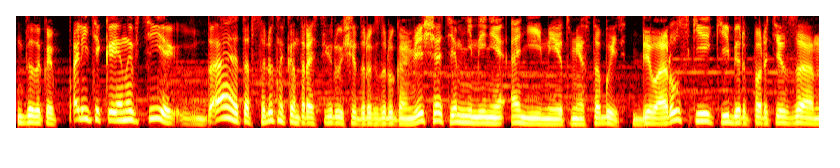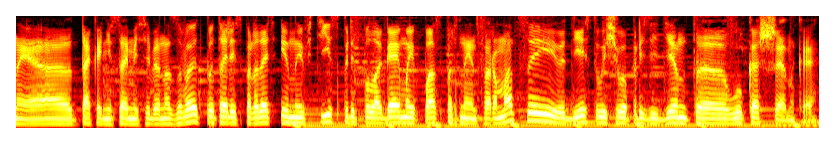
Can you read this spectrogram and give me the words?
Да такой, политика NFT, да, это абсолютно контрастирующие друг с другом вещи, а тем не менее они имеют место быть. Белорусские киберпартизаны, а так они сами себя называют, пытались продать NFT с предполагаемой паспортной информацией действующего президента Лукашенко.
